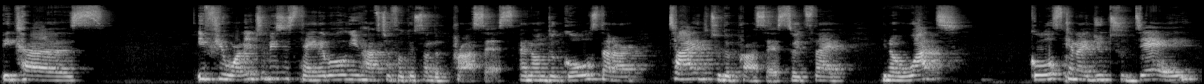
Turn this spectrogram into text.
because if you want it to be sustainable, you have to focus on the process and on the goals that are tied to the process. So it's like, you know, what goals can I do today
